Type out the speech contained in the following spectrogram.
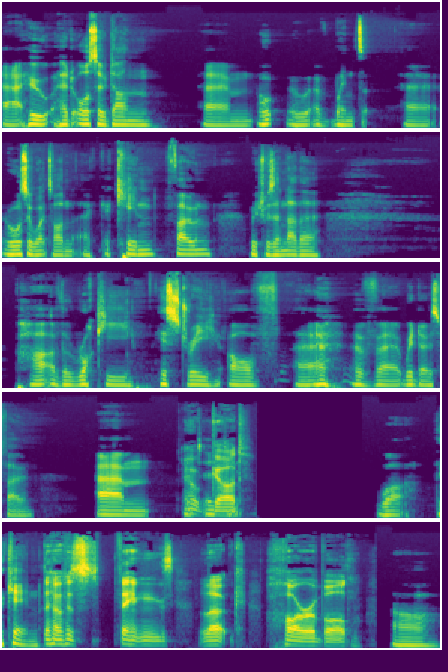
uh, who had also done um, who, who went uh, who also worked on a, a Kin phone, which was another part of the rocky history of uh, of uh, Windows Phone. Um, Oh uh, God, what the kin? those things look horrible. Oh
